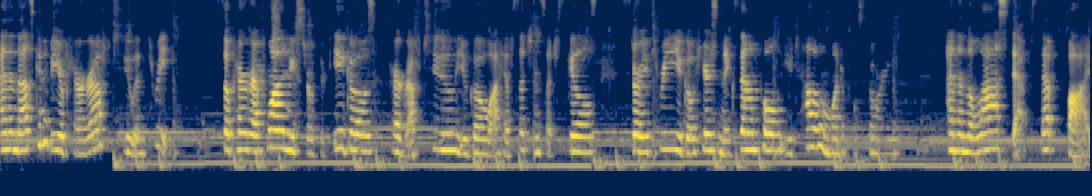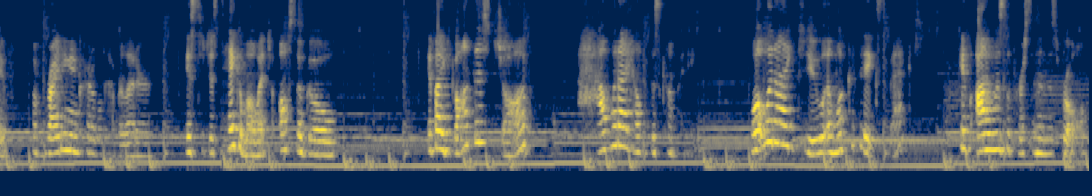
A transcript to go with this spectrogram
And then that's going to be your paragraph two and three. So paragraph one, you stroke their egos. Paragraph two, you go, I have such and such skills. Story three, you go, here's an example. You tell them a wonderful story. And then the last step, step five of writing an incredible cover letter is to just take a moment to also go, if I got this job, how would I help this company? What would I do and what could they expect if I was the person in this role?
